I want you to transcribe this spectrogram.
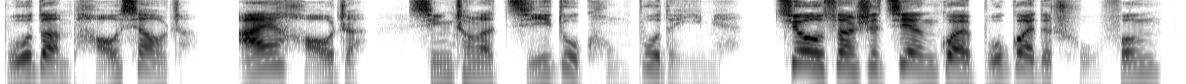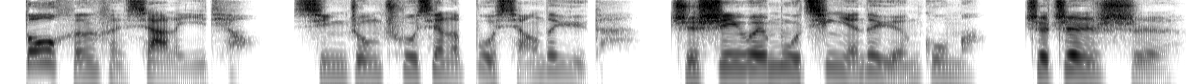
不断咆哮着、哀嚎着，形成了极度恐怖的一面。就算是见怪不怪的楚风，都狠狠吓了一跳，心中出现了不祥的预感。只是因为穆青言的缘故吗？这阵势。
